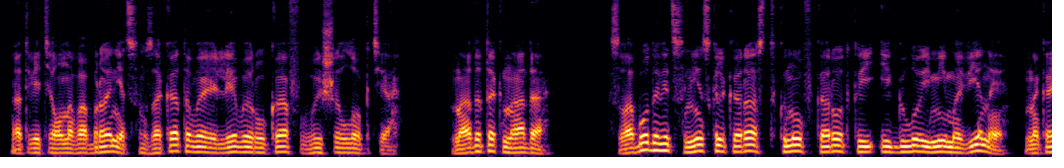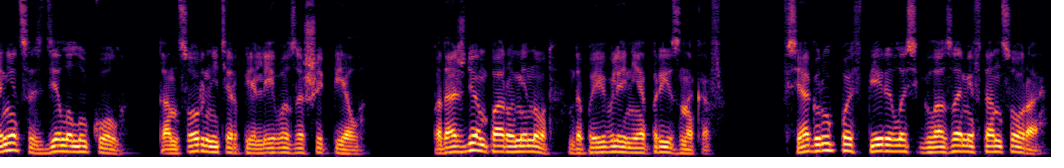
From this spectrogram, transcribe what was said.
— ответил новобранец, закатывая левый рукав выше локтя. «Надо так надо». Свободовец, несколько раз ткнув короткой иглой мимо вены, наконец сделал укол. Танцор нетерпеливо зашипел. «Подождем пару минут до появления признаков». Вся группа вперилась глазами в танцора,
